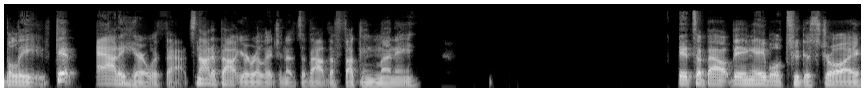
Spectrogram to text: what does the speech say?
believe. Get out of here with that. It's not about your religion, it's about the fucking money. It's about being able to destroy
